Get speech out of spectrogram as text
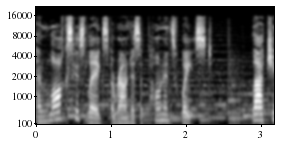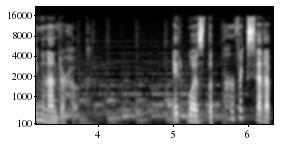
and locks his legs around his opponent's waist, latching an underhook. It was the perfect setup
